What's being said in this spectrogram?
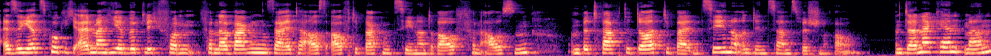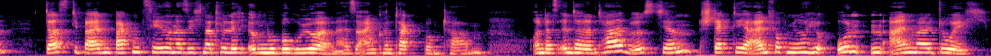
Also jetzt gucke ich einmal hier wirklich von, von der Wangenseite aus auf die Backenzähne drauf, von außen, und betrachte dort die beiden Zähne und den Zahnzwischenraum. Und dann erkennt man, dass die beiden Backenzähne sich natürlich irgendwo berühren, also einen Kontaktpunkt haben. Und das Interdentalbürstchen steckt ihr einfach nur hier unten einmal durch,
